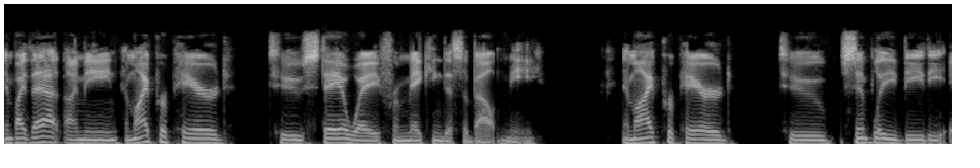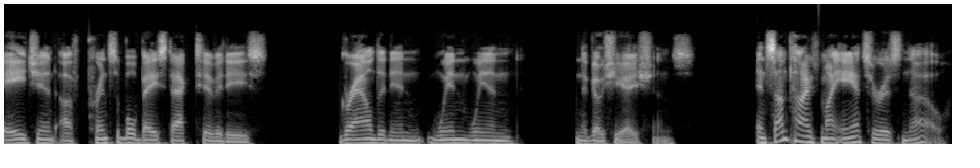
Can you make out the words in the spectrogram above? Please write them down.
And by that, I mean, am I prepared to stay away from making this about me? Am I prepared to simply be the agent of principle based activities grounded in win win negotiations? And sometimes my answer is no.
